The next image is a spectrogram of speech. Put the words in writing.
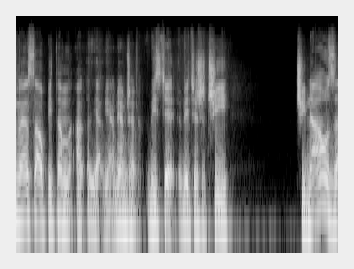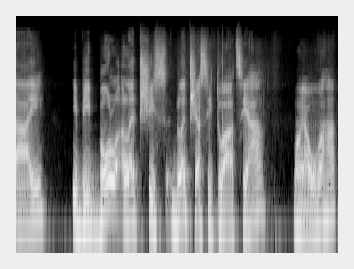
ja sa opýtam, ja, ja viem, že vy ste, viete, že či, či naozaj by bol lepší, lepšia situácia, moja úvaha,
